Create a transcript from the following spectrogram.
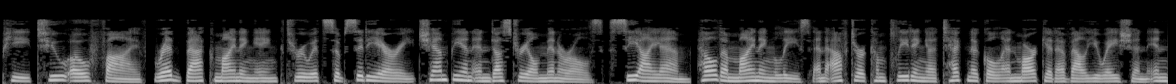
P2O5. Redback Mining Inc. through its subsidiary Champion Industrial Minerals (CIM) held a mining lease and after completing a technical and market evaluation in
